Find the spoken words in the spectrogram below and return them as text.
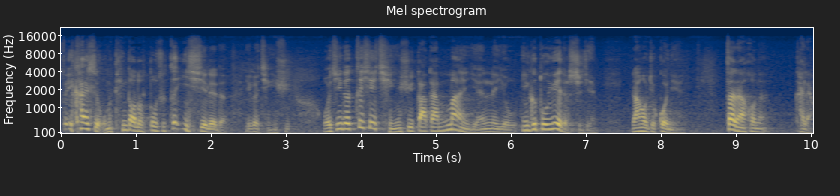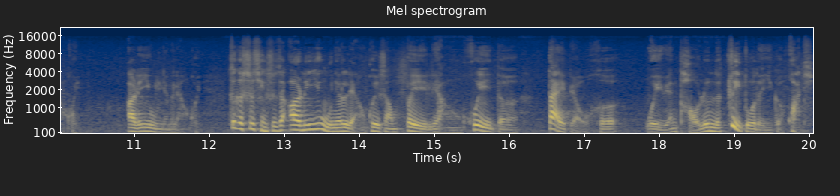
所以一开始我们听到的都是这一系列的一个情绪。我记得这些情绪大概蔓延了有一个多月的时间，然后就过年，再然后呢开两会，二零一五年的两会，这个事情是在二零一五年的两会上被两会的代表和委员讨论的最多的一个话题。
